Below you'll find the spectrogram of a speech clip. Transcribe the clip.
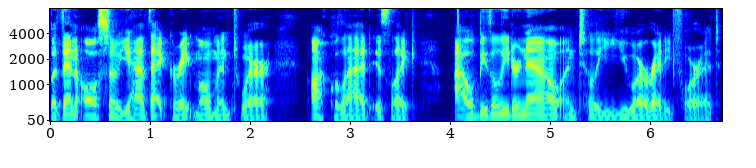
but then also you have that great moment where Aqualad is like, "I'll be the leader now until you are ready for it,"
